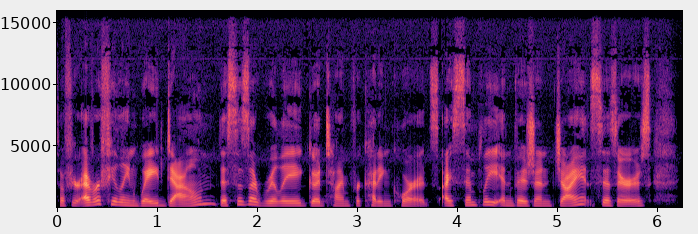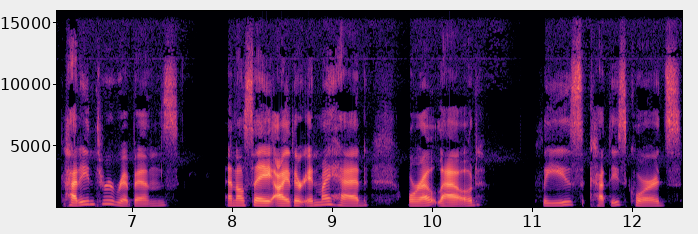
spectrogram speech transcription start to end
So, if you're ever feeling weighed down, this is a really good time for cutting cords. I simply envision giant scissors cutting through ribbons, and I'll say either in my head or out loud, please cut these cords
